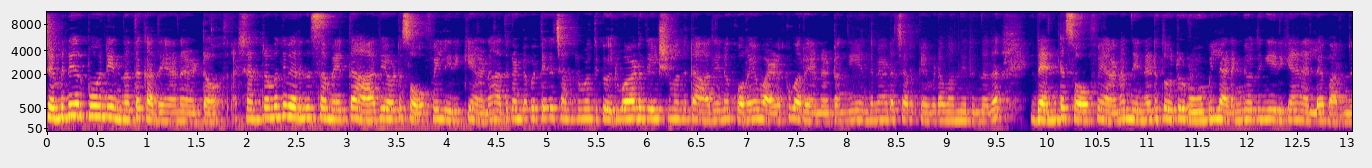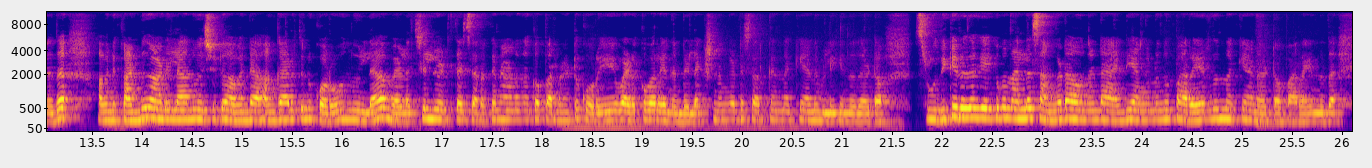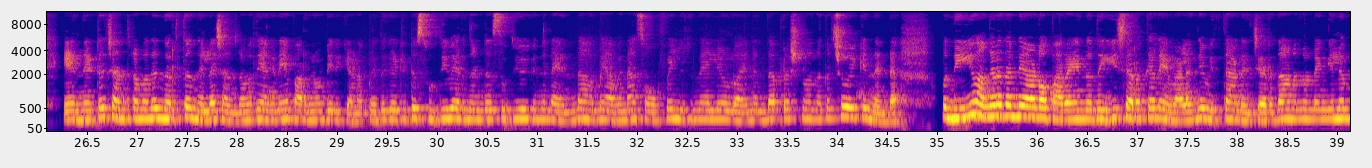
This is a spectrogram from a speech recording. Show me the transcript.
ചെമ്പനീർ പൂവിന്റെ ഇന്നത്തെ കഥയാണ് കേട്ടോ. ചന്ദ്രമതി വരുന്ന സമയത്ത് ആദ്യം അവിടെ സോഫയിൽ ഇരിക്കുകയാണ്. അത് കണ്ടപ്പോഴത്തേക്ക് ചന്ദ്രമതിക്ക് ഒരുപാട് ദേഷ്യം വന്നിട്ട് ആദ്യം കുറേ വഴക്ക് പറയാണ് കേട്ടോ. നീ എന്തിനാണ് ചെറുക്ക ഇവിടെ വന്നിരുന്നത്? ഇത് എന്റെ സോഫയാണ്. നിന്റെ അടുത്ത് ഒരു റൂമിൽ അടങ്ങി ഒതുങ്ങി ഇരിക്കാനല്ലേ പറഞ്ഞത്. അവന് കണ്ണ് കാണില്ല എന്ന് വെച്ചിട്ട് അവന്റെ അഹങ്കാരത്തിന് കുറവൊന്നുമില്ല. വെളച്ചിലെടുത്ത ചെറുക്കനാണെന്നൊക്കെ പറഞ്ഞിട്ട് കുറേ വഴക്ക് പറയുന്നുണ്ട്. ലക്ഷണം കെട്ട ചെറുക്കൻ എന്നൊക്കെയാണ് വിളിക്കുന്നത് കേട്ടോ. ശ്രുതിക്ക് ഇതൊക്കെ കേൾക്കുമ്പോൾ നല്ല സങ്കടമാവുന്നുണ്ട് ആന്റി അങ്ങനെയൊന്നും പറയരുതെന്നൊക്കെയാണ് കേട്ടോ പറയുന്നത്. എന്നിട്ട് ചന്ദ്രമതി നിർത്തുന്നില്ല. ചന്ദ്രമതി അങ്ങനെ പറഞ്ഞുകൊണ്ടിരിക്കുകയാണ്. അപ്പോൾ ഇത് കേട്ടിട്ട് സ്തുതി വരുന്നുണ്ട്. സ്തുതി ചോദിക്കുന്നുണ്ട് എന്താ അമ്മേ അവൻ ആ സോഫയിൽ ഇരുന്നല്ലേ ഉള്ളൂ? അതിനെന്താ പ്രശ്നം? എന്നൊക്കെ ചോദിക്കുന്നുണ്ട്. അപ്പോൾ നീയും അങ്ങനെ തന്നെയാണോ പറയുന്നത്? ഈ ചെറുക്കനെ വളഞ്ഞ വിത്താണ്. ചെറുതാണെന്നുണ്ടെങ്കിലും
